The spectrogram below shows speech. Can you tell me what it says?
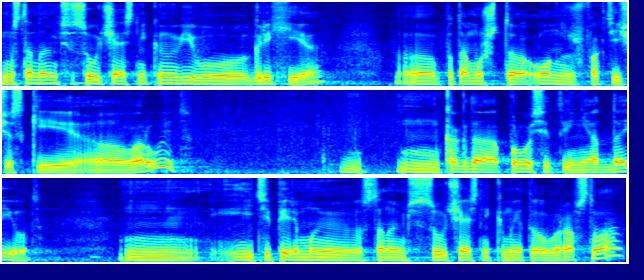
мы становимся соучастниками в его грехе, э, потому что он же фактически э, ворует, когда просит и не отдает. И теперь мы становимся соучастниками этого воровства,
